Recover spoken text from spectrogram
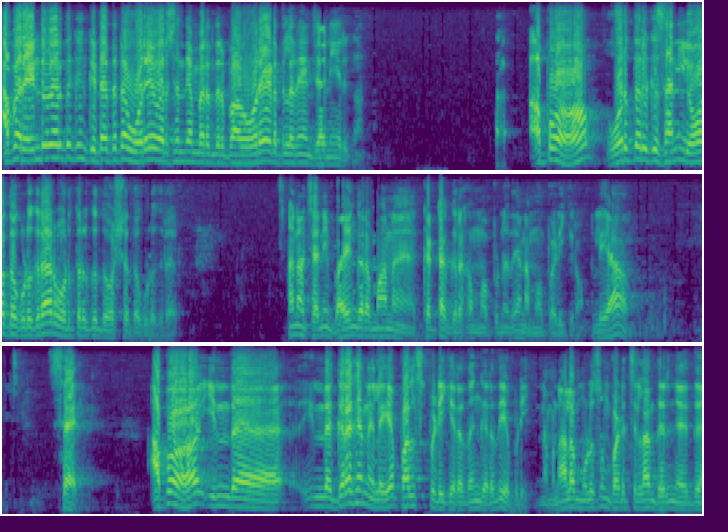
அப்ப ரெண்டு பேர்த்துக்கும் கிட்டத்தட்ட ஒரே வருஷம் தான் பிறந்திருப்பாங்க. ஒரே இடத்துல தான் சனி இருக்கும் அப்போ ஒருத்தருக்கு சனி யோகத்தை கொடுக்குறார் ஒருத்தருக்கு தோஷத்தை கொடுக்குறார். ஆனா சனி பயங்கரமான கெட்ட கிரகம் அப்படின்னு தான் நம்ம படிக்கிறோம் இல்லையா? சரி. அப்போ இந்த இந்த கிரக நிலையை பல்ஸ் பிடிக்கிறதுங்கிறது எப்படி? நம்மளால முழுசும் படிச்செல்லாம் தெரிஞ்ச இது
